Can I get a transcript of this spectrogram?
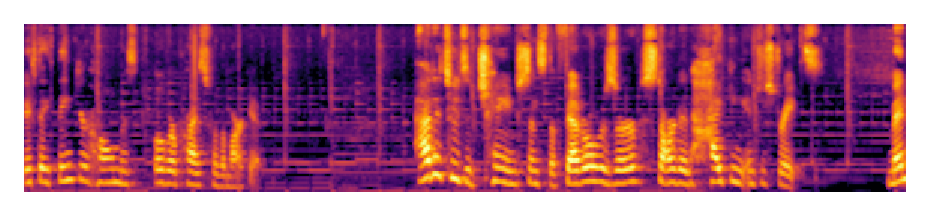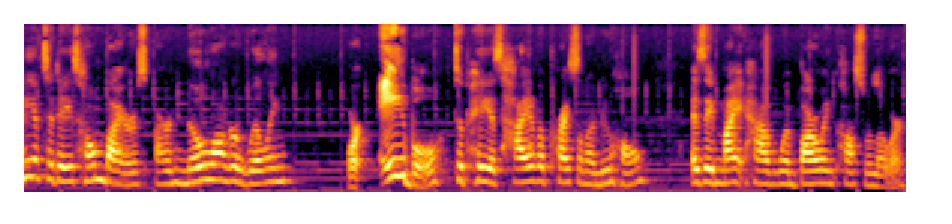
if they think your home is overpriced for the market. Attitudes have changed since the Federal Reserve started hiking interest rates. Many of today's home buyers are no longer willing or able to pay as high of a price on a new home as they might have when borrowing costs were lower.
